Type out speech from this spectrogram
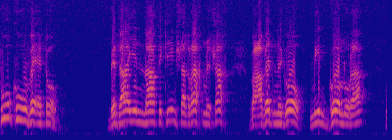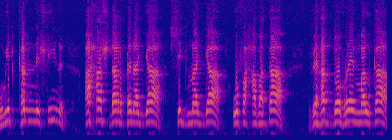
פוקו ואתו. בדין נפקין שדרך משך ועבד נגו מן גו נורה ומתכנשין אחש דרפניה סגניה ופחבתה והדוברי מלכה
